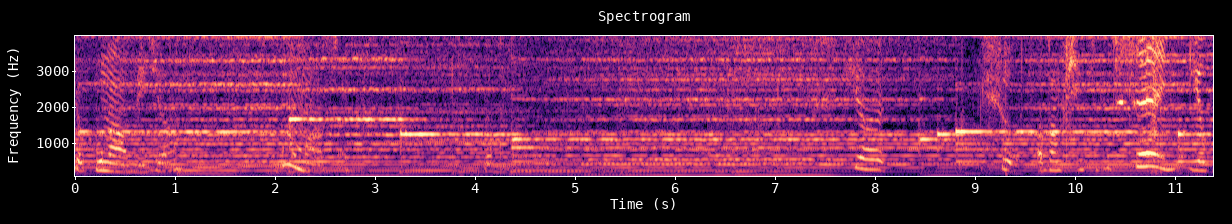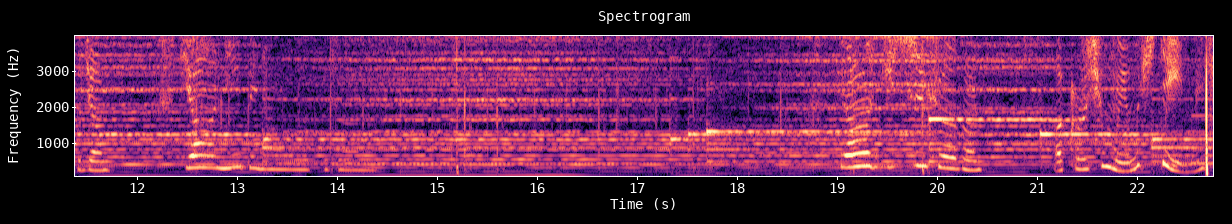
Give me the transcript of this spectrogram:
Yok bunu almayacağım. Bunu mu alsak? Ya şu adam çekilirse yapacağım. Ya niye beni al yapacağım? Ya gitsin şu adam. Arkadaşım mıymış değilmiş.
